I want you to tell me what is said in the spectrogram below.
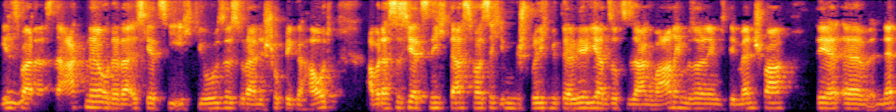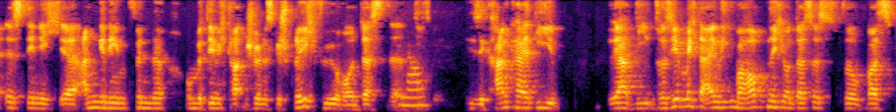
Jetzt war das eine Akne oder da ist jetzt die Ichthyosis oder eine schuppige Haut, aber das ist jetzt nicht das, was ich im Gespräch mit der Lilian sozusagen wahrnehme, sondern nämlich den Mensch war, der äh, nett ist, den ich äh, angenehm finde und mit dem ich gerade ein schönes Gespräch führe. Und das, äh, genau. diese, diese Krankheit, die ja, die interessiert mich da eigentlich überhaupt nicht und das ist so was,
